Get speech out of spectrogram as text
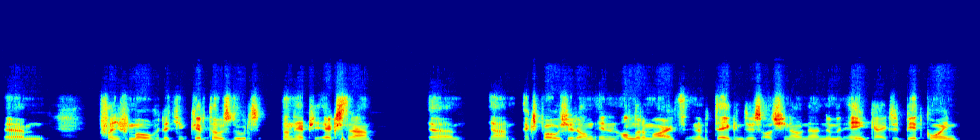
um, van je vermogen dat je in crypto's doet, dan heb je extra uh, ja, exposure dan in een andere markt. En dat betekent dus als je nou naar nummer 1 kijkt, dus Bitcoin.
